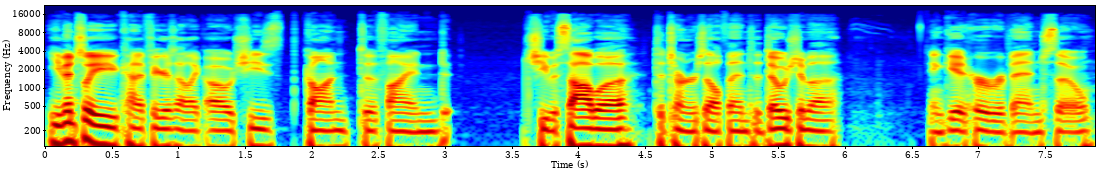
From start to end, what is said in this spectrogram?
he eventually kind of figures out like, oh, she's gone to find Shibusawa to turn herself into Dojima and get her revenge. So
